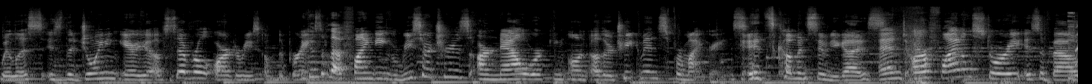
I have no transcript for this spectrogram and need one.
Willis is the joining area of several arteries of the brain. Because of that finding, researchers are now working on other treatments for migraines. It's coming soon, you guys. And our final story is about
